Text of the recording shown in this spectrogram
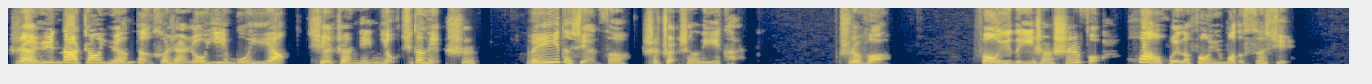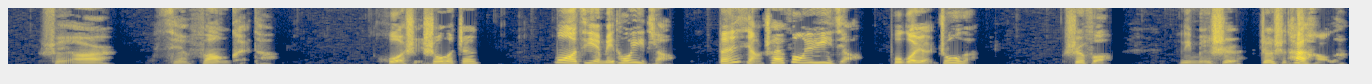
冉玉那张原本和冉柔一模一样却狰狞扭曲的脸时，唯一的选择是转身离开。师傅，凤玉的一声“师傅”。换回了凤玉墨的思绪，水儿，先放开他。祸水收了针，墨迹眉头一挑，本想踹凤玉一脚，不过忍住了。师傅，你没事，真是太好了。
